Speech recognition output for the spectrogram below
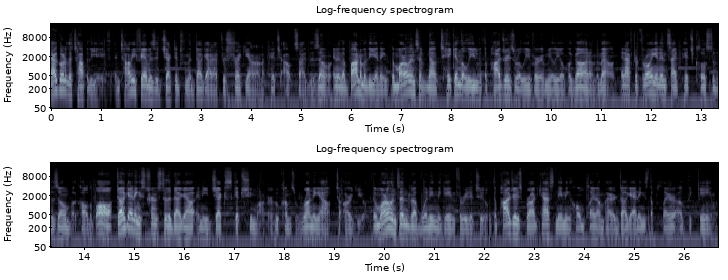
Now go to the top of the eighth, and Tommy Pham is ejected from the dugout after striking out on a pitch outside the zone. And in the bottom of the inning, the Marlins have now taken the lead with the Padres reliever Emilio Pagan on the mound. And after throwing an inside pitch close to the zone but called a ball, Doug Eddings turns to the dugout and ejects Skip Schumaker, who comes running out to argue. The Marlins ended up winning the game 3 2, with the Padres broadcast naming home plate umpire Doug Eddings the player of the game.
